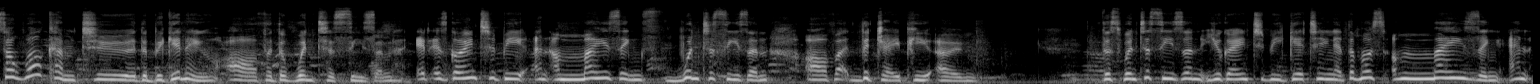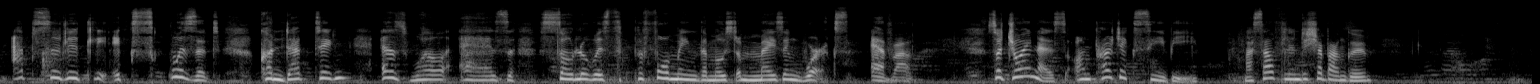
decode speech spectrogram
So, welcome to the beginning of the winter season. It is going to be an amazing winter season of the JPO. This winter season, you're going to be getting the most amazing and absolutely exquisite conducting, as well as soloists performing the most amazing works ever. So, join us on Project CB. Myself, Lindy Shabangu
